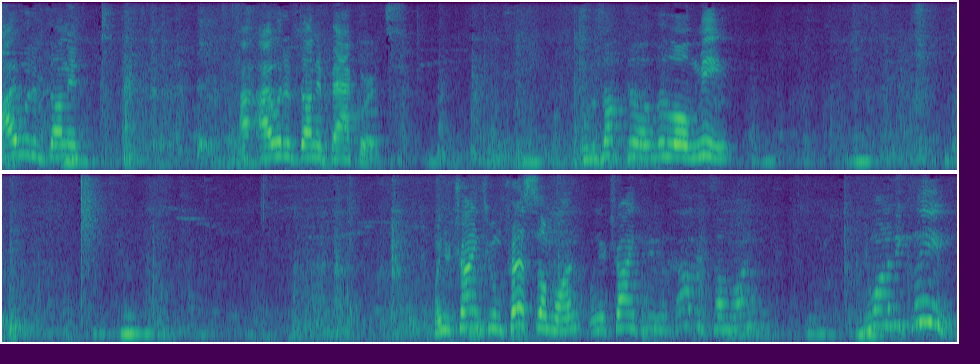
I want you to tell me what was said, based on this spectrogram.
I would have done it. I, I would have done it backwards. It was up to little old me. When you're trying to impress someone, when you're trying to be mechabit someone, you want to be clean.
